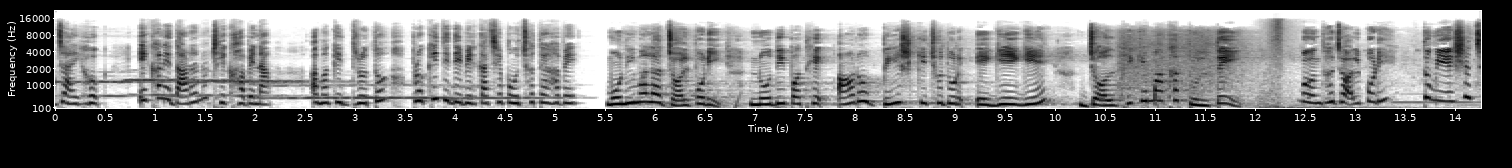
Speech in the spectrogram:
যাই হোক এখানে দাঁড়ানো ঠিক হবে না। আমাকে দ্রুত প্রকৃতি দেবীর কাছে পৌঁছতে হবে। মণিমালা জলপরী নদী পথে আরও বেশ কিছু দূর এগিয়ে গিয়ে জল থেকে মাথা তুলতেই বন্ধু জলপরী তুমি এসেছ।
